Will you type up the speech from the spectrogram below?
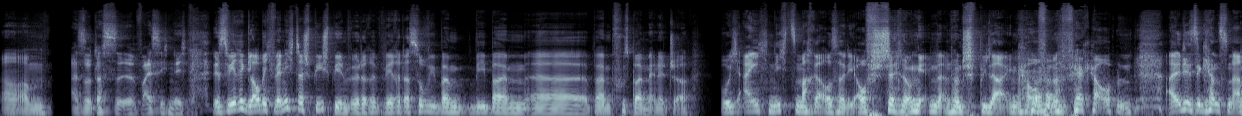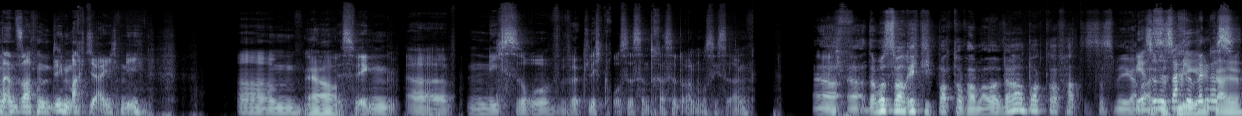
Ähm, also das äh, weiß ich nicht. Es wäre, glaube ich, wenn ich das Spiel spielen würde, wäre das so wie beim, wie beim, äh, beim Fußballmanager, wo ich eigentlich nichts mache, außer die Aufstellung ändern und Spieler einkaufen und verkaufen. All diese ganzen anderen Sachen, die mache ich eigentlich nie. Ähm, ja. Deswegen äh, nicht so wirklich großes Interesse dran, muss ich sagen. Ja, ja, da muss man richtig Bock drauf haben. Aber wenn man Bock drauf hat, ist das mega Ja, nice. so eine Sache, wenn das,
